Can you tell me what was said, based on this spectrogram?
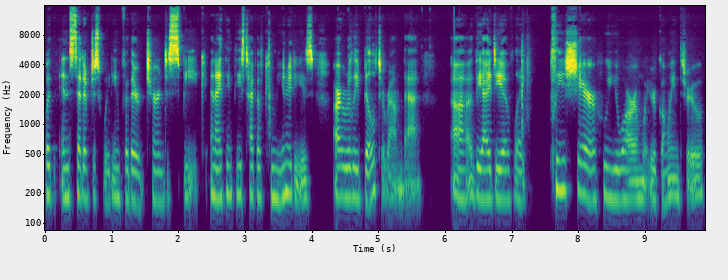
with instead of just waiting for their turn to speak. And I think these type of communities are really built around that. Uh, the idea of like, please share who you are and what you're going through,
